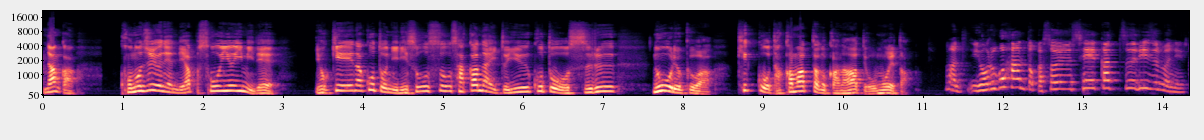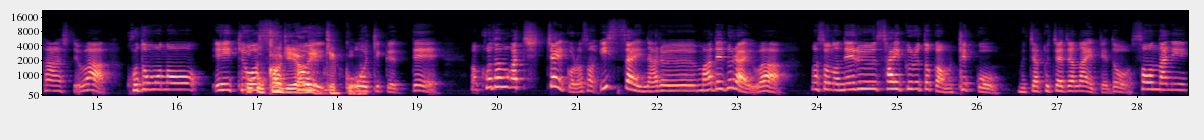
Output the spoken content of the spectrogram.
なんか、この10年でやっぱそういう意味で余計なことにリソースを割かないということをする能力は結構高まったのかなって思えた。まあ、夜ご飯とかそういう生活リズムに関しては、子供の影響はすごい結構大きくって、まあ、子供がちっちゃい頃、その1歳になるまでぐらいは、まあその寝るサイクルとかも結構むちゃくちゃじゃないけど、そんなに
